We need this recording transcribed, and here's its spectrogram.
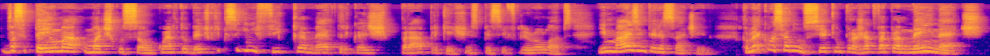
você tem uma, uma discussão com Eltobit, o que, que significa métricas para application specific rollups. E mais interessante ainda, como é que você anuncia que um projeto vai para mainnet?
